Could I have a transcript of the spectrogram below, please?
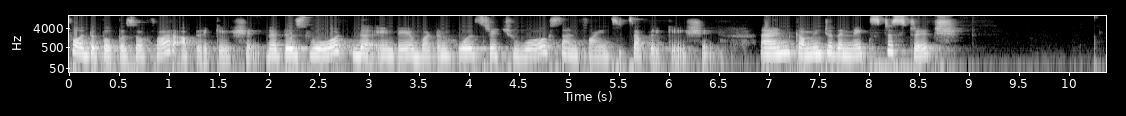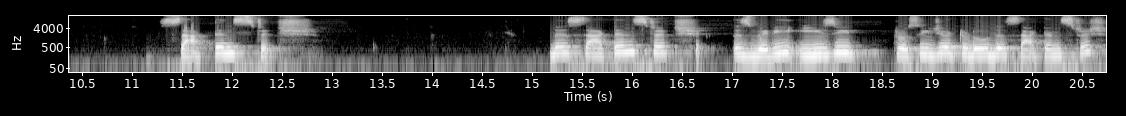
for the purpose of our application. That is what the entire buttonhole stitch works and finds its application. And coming to the next stitch, satin stitch. This satin stitch is very easy procedure to do this satin stitch.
